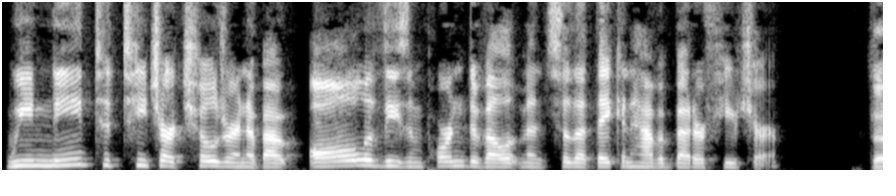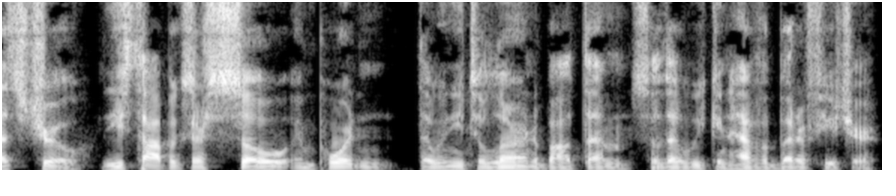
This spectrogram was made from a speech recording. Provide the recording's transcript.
We need to teach our children about all of these important developments so that they can have a better future. That's true. These topics are so important that we need to learn about them so that we can have a better future.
